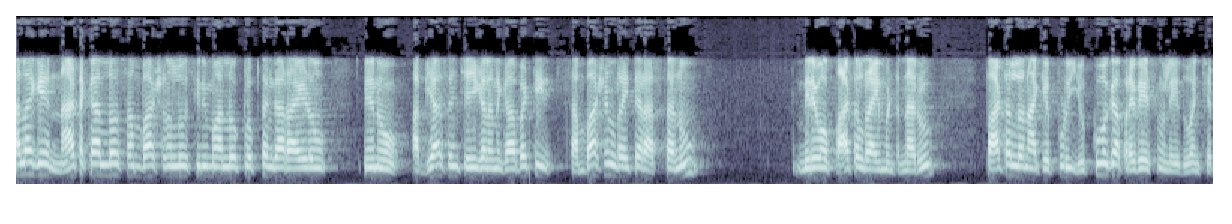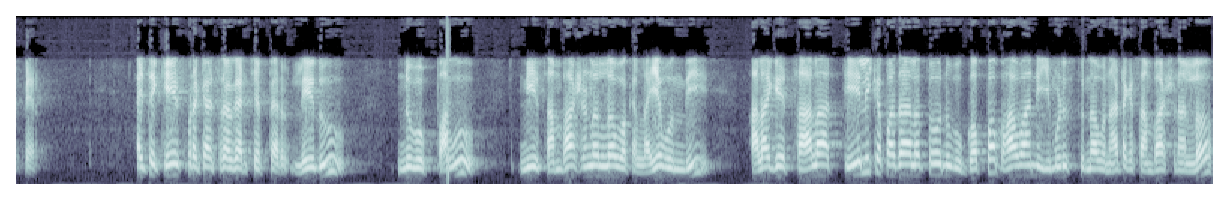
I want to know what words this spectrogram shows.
అలాగే నాటకాల్లో సంభాషణలు సినిమాల్లో క్లుప్తంగా రాయడం నేను అభ్యాసం చేయగలను కాబట్టి సంభాషణలు అయితే రాస్తాను. మీరేమో పాటలు రాయమంటున్నారు. పాటల్లో నాకు ఎప్పుడు ఎక్కువగా ప్రవేశం లేదు అని చెప్పారు. అయితే కెఎస్ ప్రకాశరావు గారు చెప్పారు లేదు నువ్వు పావు నీ సంభాషణల్లో ఒక లయ ఉంది. అలాగే చాలా తేలిక పదాలతో నువ్వు గొప్ప భావాన్ని ఇముడుస్తున్నావు నాటక సంభాషణల్లో.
